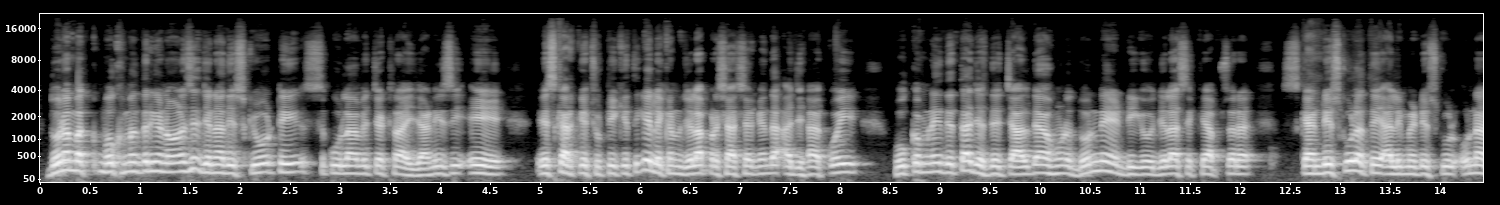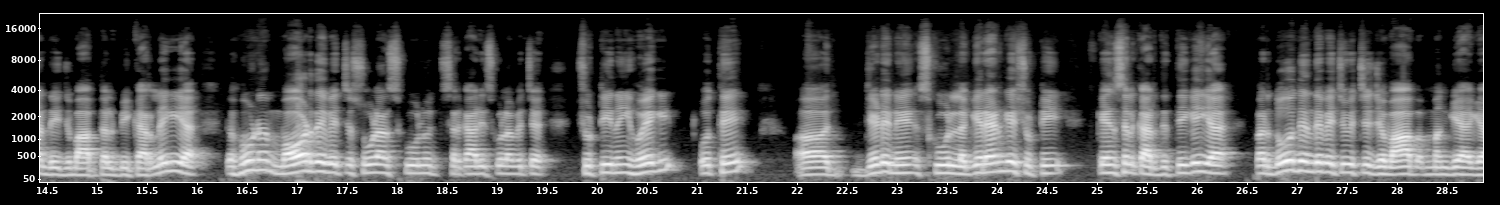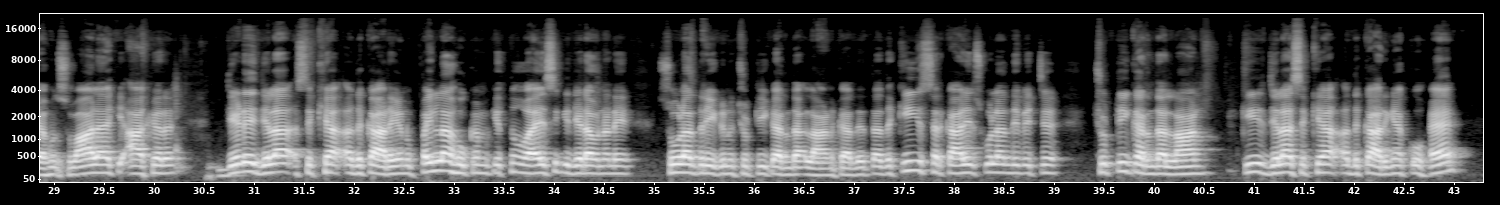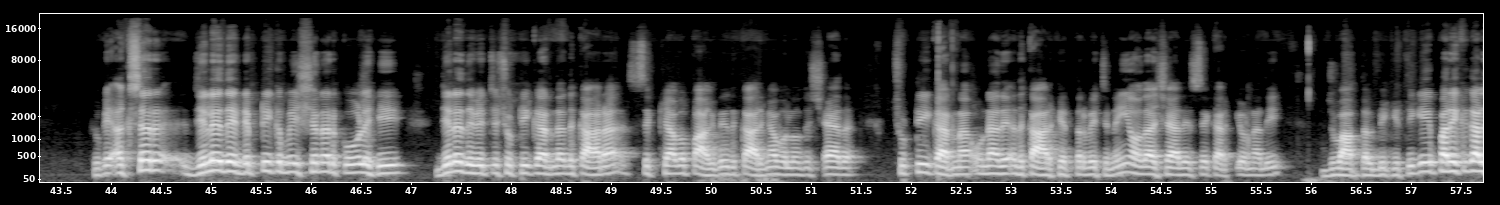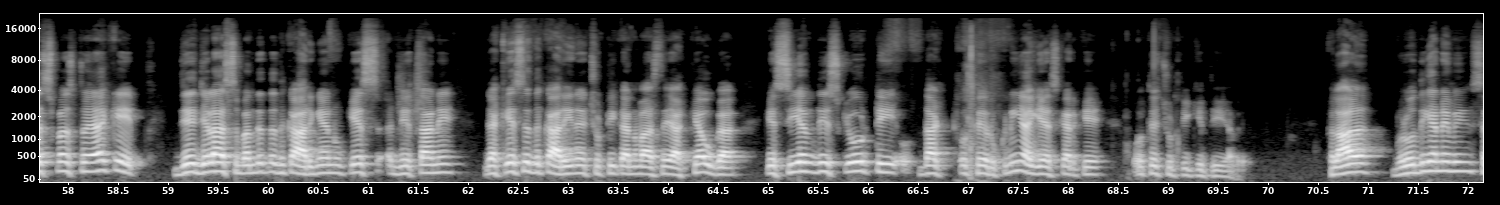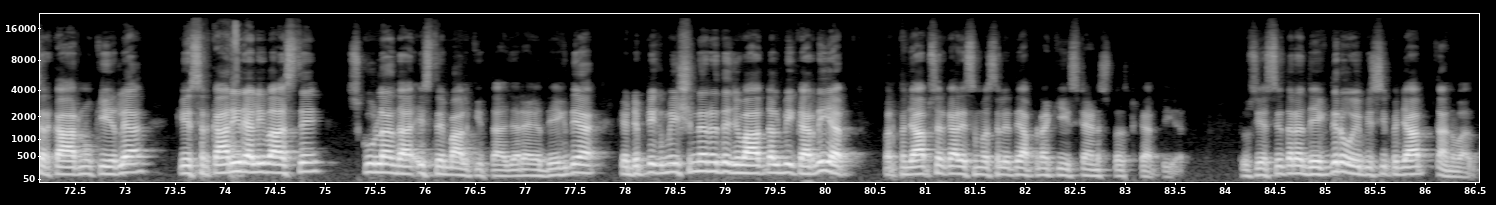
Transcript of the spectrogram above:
ਦੋਨਾਂ ਮੁੱਖ- ਮੁੱਖ ਮੰਤਰੀਆਂ ਨਾਲ ਸੀ, ਜਿਨ੍ਹਾਂ ਦੀ ਸਿਕਿਉਰਿਟੀ ਸਕੂਲਾਂ ਵਿੱਚ ਠਹਿਰਾਈ ਜਾਣੀ ਸੀ। ਇਹ ਇਸ ਕਰਕੇ ਛੁੱਟੀ ਕੀਤੀ ਗਈ, ਲੇਕਿਨ ਜ਼ਿਲ੍ਹਾ ਪ੍ਰਸ਼ਾਸਨ ਕਹਿੰਦਾ ਅਜਿਹਾ ਕੋਈ ਹੁਕਮ ਨਹੀਂ ਦਿੱਤਾ, ਜਿਸ ਦੇ ਚੱਲਦਿਆਂ ਹੁਣ ਦੋਨੇ ਡੀਓ, ਜ਼ਿਲ੍ਹਾ ਸਿੱਖਿਆ ਅਫਸਰ ਸੈਕੰਡਰੀ ਸਕੂਲ ਅਤੇ ਐਲੀਮੈਂਟਰੀ ਸਕੂਲ ਉਹਨਾਂ ਦੀ ਜਵਾਬ ਤਲਬੀ ਕਰ ਲਈ ਗਈ ਆ। ਤੇ ਹੁਣ ਮੌੜ ਦੇ ਵਿੱਚ 16 ਸਕੂਲ ਸਰਕਾਰੀ ਸਕੂਲਾਂ ਵਿੱਚ ਛੁੱਟੀ ਨਹੀਂ ਹੋਏਗੀ। ਉੱਥੇ ਜਿਹੜੇ ਨੇ ਸਕੂਲ ਲੱਗੇ ਰਹਿਣਗੇ, ਛੁੱਟੀ ਕੈਂਸਲ ਕਰ ਦਿੱਤੀ ਗਈ ਹੈ। ਪਰ 2 ਦਿਨ ਦੇ ਵਿੱਚ ਵਿੱਚ ਜਵਾਬ ਮੰਗਿਆ ਗਿਆ। ਹੁਣ ਸਵਾਲ ਹੈ ਕਿ ਆਖਰ ਜਿਹੜੇ ਜ਼ਿਲ੍ਹਾ ਸਿੱਖਿਆ ਅਧਿਕਾਰੀਆਂ ਨੂੰ ਪਹਿਲਾ ਹੁਕਮ ਕਿੱਥੋਂ ਆਏ ਸੀ ਕਿ ਜਿਹੜਾ ਉਹਨਾਂ ਨੇ 16 ਤਰੀਕ ਨੂੰ ਛੁੱਟੀ ਕਰਨ ਦਾ ਐਲਾਨ ਕਰ ਦਿੱਤਾ ਤੇ ਕੀ ਸਰਕਾਰੀ ਸਕੂਲਾਂ ਦੇ ਵਿੱਚ ਛੁੱਟੀ ਕਰਨ ਦਾ ਐਲਾਨ ਕੀ ਜ਼ਿਲ੍ਹਾ ਸਿੱਖਿਆ ਅਧਿਕਾਰੀਆਂ ਕੋ ਹੈ? ਕਿਉਂਕਿ ਅਕਸਰ ਜ਼ਿਲ੍ਹੇ ਦੇ ਡਿਪਟੀ ਕਮਿਸ਼ਨਰ ਕੋਲ ਹੀ ਜ਼ਿਲ੍ਹੇ ਦੇ ਵਿੱਚ ਛੁੱਟੀ ਕਰਨ ਦਾ ਅਧਿਕਾਰ ਹੈ। ਸਿੱਖਿਆ ਵਿਭਾਗ ਦੇ ਅਧਿਕਾਰੀਆਂ ਵੱਲੋਂ ਤੇ ਸ਼ਾਇਦ ਛੁੱਟੀ ਕਰਨਾ ਉਹਨਾਂ ਦੇ ਅਧਿਕਾਰ ਖੇਤਰ ਵਿੱਚ ਨਹੀਂ ਆਉਂਦਾ ਸ਼ਾਇਦ ਇਸੇ ਕਰਕੇ ਉਹਨਾਂ ਦੀ ਜਵਾਬ ਤਲਬੀ ਕੀਤੀ ਗਈ। ਪਰ ਇੱਕ ਗੱਲ ਸਪਸ਼ਟ ਹੋਇਆ ਕਿ ਜੇ ਜ਼ਿਲ੍ਹਾ ਸੰਬੰਧਿਤ ਅਧਿਕਾਰੀਆਂ ਨੂੰ ਕਿਸ ਨੇਤਾ ਨੇ ਜਾਂ ਕਿਸ ਅਧਿਕਾਰੀ ਨੇ ਛੁੱਟੀ ਕਰਨ ਵਾਸਤੇ ਆਖਿਆ ਹੋਊਗਾ ਕਿ ਸੀਐਮ ਦੀ ਸਿਕਿਉਰਿਟੀ ਦਾ ਉੱਥੇ ਰੁਕਣੀ ਹੈਗੀ ਹੈ, ਇਸ ਕਰਕੇ ਉੱਥੇ ਛੁੱਟੀ ਕੀਤੀ ਜਾਵੇ। ਫਿਲਹਾਲ ਵਿਰੋਧੀਆਂ ਨੇ ਵੀ ਸਰਕਾਰ ਨੂੰ ਘੇਰ ਲਿਆ ਕਿ ਸਰਕਾਰੀ ਰੈਲੀ ਵਾਸਤੇ ਸਕੂਲਾਂ ਦਾ ਇਸਤੇਮਾਲ ਕੀਤਾ ਜਾ ਰਿਹਾ ਹੈ। ਦੇਖਦੇ ਆ ਕਿ ਡਿਪਟੀ ਕਮਿਸ਼ਨਰ ਤੇ ਜਵਾਬ ਤਲਬੀ ਕਰ ਰਹੀ ਆ ਪਰ ਪੰਜਾਬ ਸਰਕਾਰ ਇਸ ਮਸਲੇ ਤੇ ਆਪਣਾ ਕੀ ਸਟੈਂਡ ਸਪਸ਼ਟ ਕਰਦੀ ਹੈ? ਤੁਸੀਂ ਇਸੇ ਤਰ੍ਹਾਂ ਦੇਖਦੇ ਰਹੋ ABC ਪੰਜਾਬ, ਧੰਨਵਾਦ।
